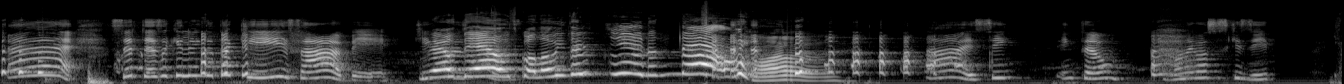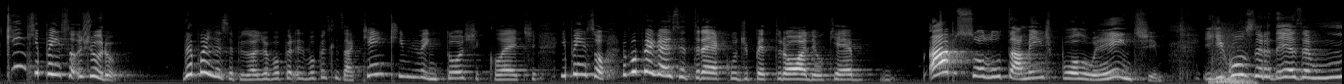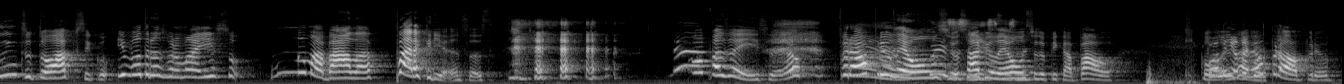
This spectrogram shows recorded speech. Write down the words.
É, certeza que ele ainda tá aqui, sabe? Que Meu coisa Deus, colou o intestino! Não! Ah, Ai, sim. Então, é um negócio esquisito. Quem que pensou? Juro. Depois desse episódio eu vou, eu vou pesquisar quem que inventou chiclete e pensou, eu vou pegar esse treco de petróleo que é absolutamente poluente e que com certeza é muito tóxico e vou transformar isso numa bala para crianças. vou fazer isso. É o próprio Ai, Leôncio, sabe o vistas, Leôncio do pica-pau? Que Bolinha coisa, da é o próprio.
